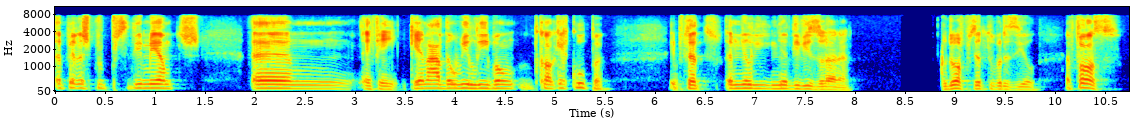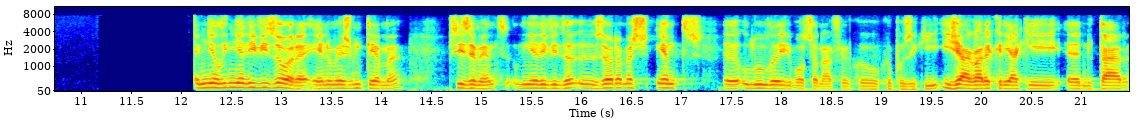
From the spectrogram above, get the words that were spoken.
apenas por procedimentos, um, enfim, que é nada o ilibam de qualquer culpa. E, portanto, a minha linha divisora, o novo Presidente do Brasil. Afonso. A minha linha divisora é no mesmo tema, precisamente, linha divisora, mas entre uh, o Lula e o Bolsonaro, foi o que eu, que eu pus aqui. E já agora queria aqui anotar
